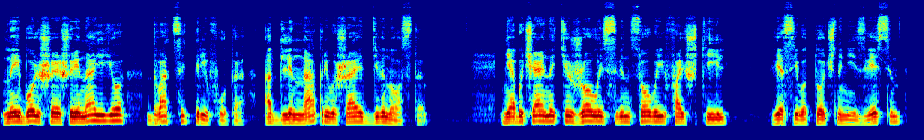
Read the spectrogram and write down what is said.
Наибольшая ширина ее — 23 фута, а длина превышает 90. Необычайно тяжелый свинцовый фальшкиль, вес его точно неизвестен —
